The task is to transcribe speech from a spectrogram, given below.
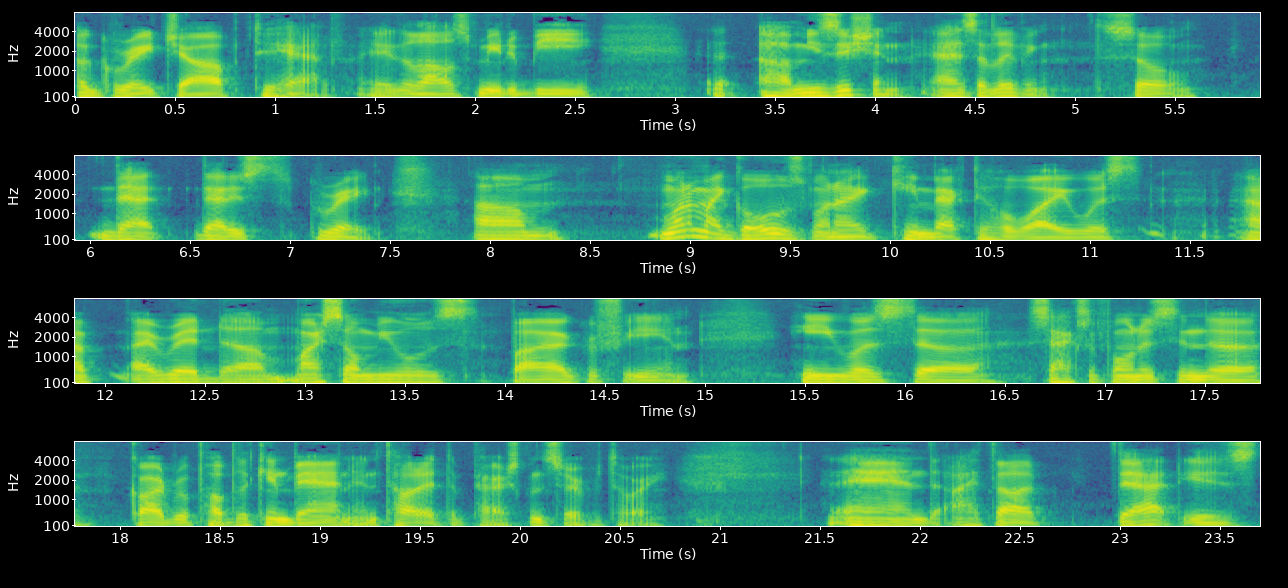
a great job to have. It allows me to be a musician as a living. So that that is great. Um, one of my goals when I came back to Hawaii was I, I read um, Marcel Mule's biography, and he was the saxophonist in the Garde Républicaine band and taught at the Paris Conservatory. And I thought that is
